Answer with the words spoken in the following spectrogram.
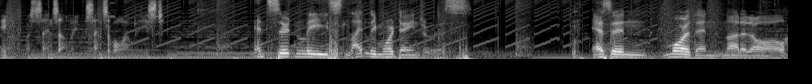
Make more sense at least, sensible at least. And certainly slightly more dangerous. As in, more than not at all.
